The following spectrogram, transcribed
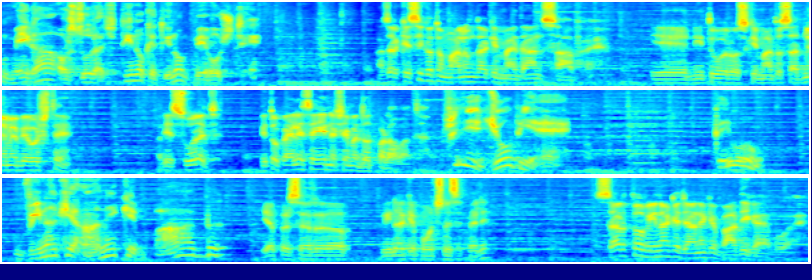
मेघा और सूरज तीनों के तीनों बेहोश थे। अगर किसी को तो मालूम था कि मैदान साफ़ है। ये नीतू और उसकी माँ तो सदमे में बेहोश थे। और ये सूरज ये तो पहले से ही नशे में धुत पड़ा हुआ था। ये जो भी है कहीं वो वीना के आने के बाद? या फिर सर वीना के पहुँचने से पहले? सर तो वीना के जाने के बाद ही गायब हुआ है।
